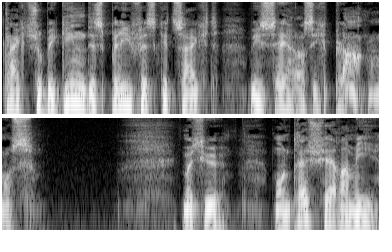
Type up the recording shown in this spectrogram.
gleich zu Beginn des Briefes gezeigt, wie sehr er sich plagen muss. Monsieur, mon très cher ami,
